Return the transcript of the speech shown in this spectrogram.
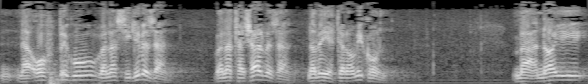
نه اف بگو و نه سیلی بزن و نه تشر بزن. نه به احترامی کن. معنایی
